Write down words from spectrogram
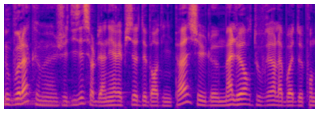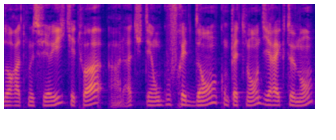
Donc voilà, comme euh, je disais sur le dernier épisode de Boarding Pass, j'ai eu le malheur d'ouvrir la boîte de Pandore atmosphérique et toi, voilà, tu t'es engouffré dedans complètement, directement,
